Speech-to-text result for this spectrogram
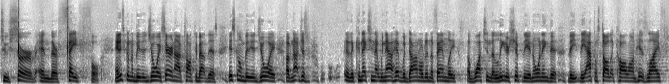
to serve, and they're faithful. And it's going to be the joy. Sarah and I have talked about this. It's going to be the joy of not just the connection that we now have with Donald and the family of watching the leadership, the anointing, the, the, the apostolic call on his life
